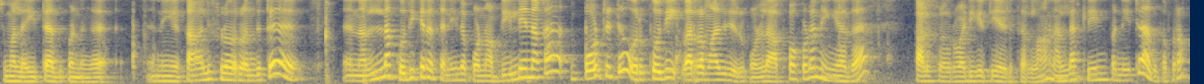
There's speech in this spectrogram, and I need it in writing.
சும்மா லைட்டாக இது பண்ணுங்கள் நீங்கள் காலிஃப்ளவர் வந்துட்டு நல்லா கொதிக்கிற தண்ணியில் போடணும். அப்படி இல்லைனாக்கா போட்டுட்டு ஒரு கொதி வர்ற மாதிரி இருக்கும்ல. அப்போ கூட நீங்கள் அதை காலிஃப்ளவர் வடிகட்டி எடுத்துடலாம். நல்லா க்ளீன் பண்ணிவிட்டு அதுக்கப்புறம்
